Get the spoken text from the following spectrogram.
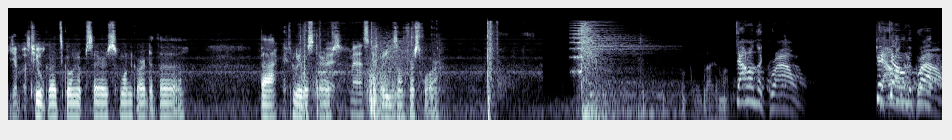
Yep, that's Two cool. guards going upstairs, one guard at the back near the stairs. Okay, mask up. But he's on first floor. Down on the ground! Get down, on the ground!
